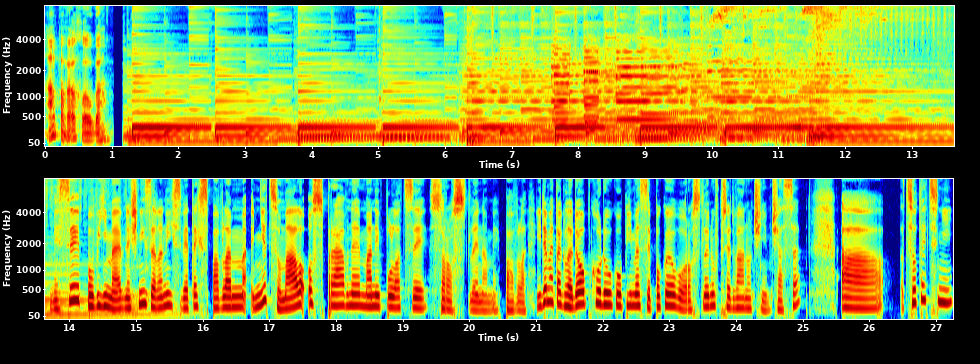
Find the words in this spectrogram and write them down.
a Pavel Chlouba. Si povíme v dnešních zelených světech s Pavlem něco málo o správné manipulaci s rostlinami. Pavle, jdeme takhle do obchodu, koupíme si pokojovou rostlinu v předvánočním čase a co teď s ní?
